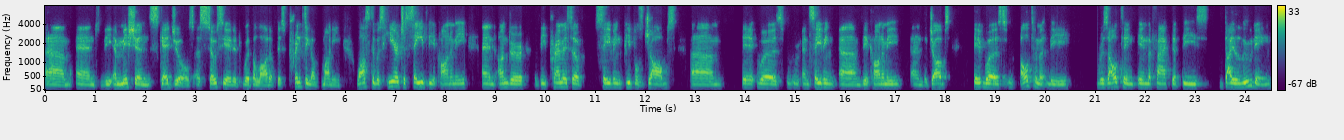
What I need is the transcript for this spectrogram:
Um, and the emission schedules associated with a lot of this printing of money, whilst it was here to save the economy and under the premise of saving people's jobs, um, it was and saving um, the economy and the jobs it was ultimately resulting in the fact that these diluting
